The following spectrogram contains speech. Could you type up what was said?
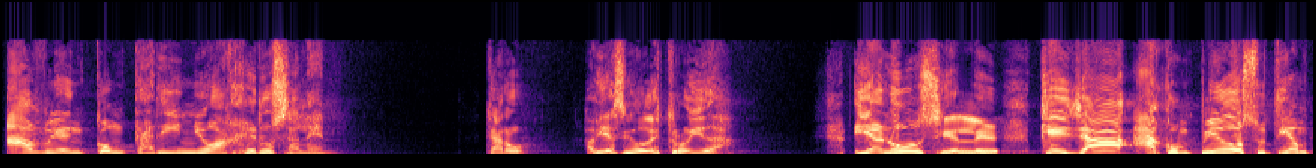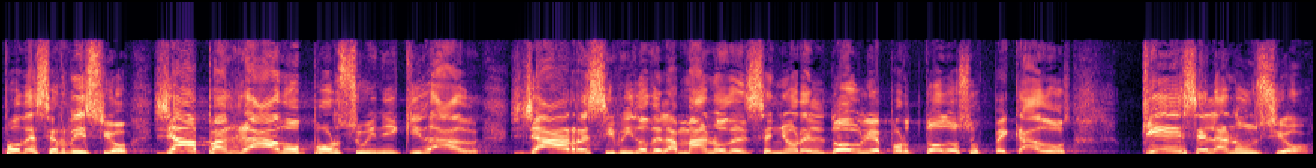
Hablen con cariño a Jerusalén. Claro, había sido destruida. Y anúncienle que ya ha cumplido su tiempo de servicio, ya ha pagado por su iniquidad, ya ha recibido de la mano del Señor el doble por todos sus pecados. ¿Qué es el anuncio?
